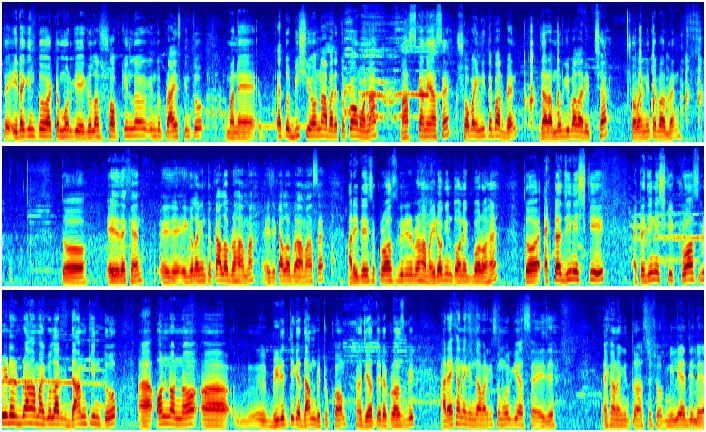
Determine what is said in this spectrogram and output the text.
তো এটা কিন্তু একটা মুরগি, এগুলো সব কিনলেও কিন্তু প্রাইস কিন্তু মানে এত বেশিও না, আবার এত কমও না। মাঝখানে আছে, সবাই নিতে পারবেন। যারা মুরগি পালার ইচ্ছা, সবাই নিতে পারবেন। তো এই যে দেখেন এই যে এগুলো কিন্তু কালো ব্রাহামা এই যে কালো ব্রাহামা আছে। আর এটা হচ্ছে ক্রস ব্রিডের ব্রাহামা এটাও কিন্তু অনেক বড় হ্যাঁ? তো একটা জিনিস কি একটা জিনিস কি ক্রস ব্রিডের ব্রাহ্মাগুলোর দাম কিন্তু অন্য অন্য ব্রিডের থেকে দাম একটু কম হ্যাঁ, যেহেতু এটা ক্রস ব্রিড আর এখানে কিন্তু আমার কিছু মুরগি আছে এই যে এখানে কিন্তু আছে সব মিলিয়া দিলে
